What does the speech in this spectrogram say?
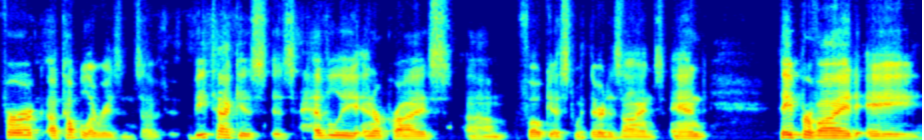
for a couple of reasons. Uh, VITEC is is heavily enterprise um, focused with their designs, and they provide a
